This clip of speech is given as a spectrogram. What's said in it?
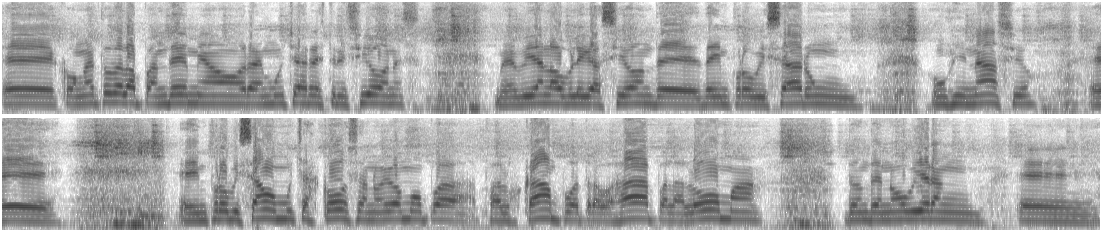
eh, con esto de la pandemia ahora hay muchas restricciones. Me vi en la obligación de, de improvisar un, un gimnasio. eh, e improvisamos muchas cosas, no íbamos para los campos a trabajar, para la loma, donde no hubieran eh,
